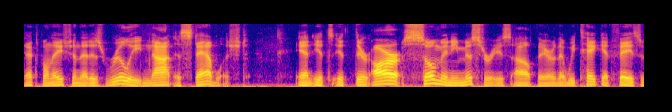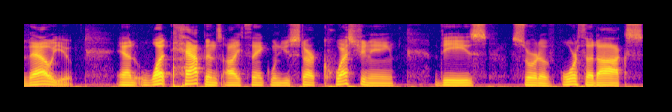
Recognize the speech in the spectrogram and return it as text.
explanation that is really not established. And it's it there are so many mysteries out there that we take at face value. And what happens, I think, when you start questioning these sort of orthodox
